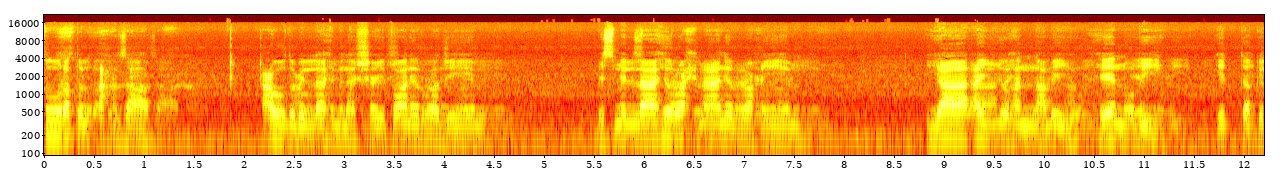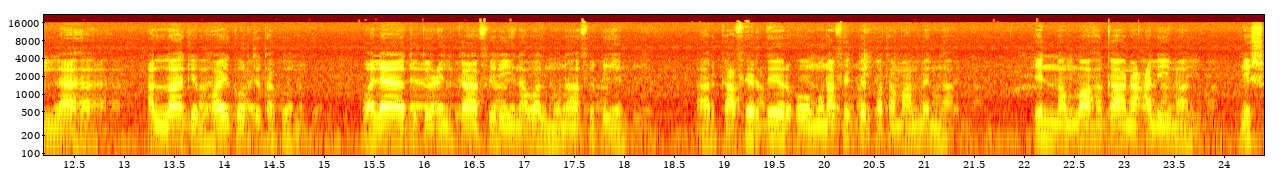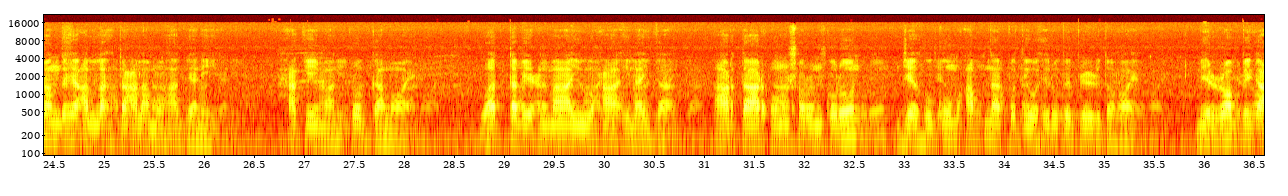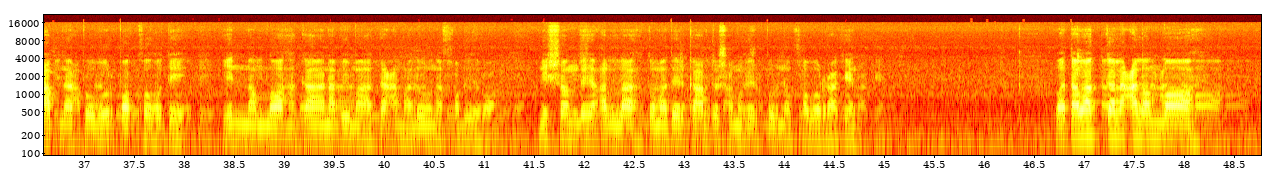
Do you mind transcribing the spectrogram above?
সুরাতুল আহজাব أعوذ بالله من الشيطان الرجيم بسم الله الرحمن الرحيم يا أيها النبي হে নবী ইত্তাকিল্লাহ আল্লাহকে ভয় করতে থাকুন ওয়ালা তুতিউল কাফিরিন ওয়াল মুনাফিকিন আর কাফেরদের ও মুনাফিকদের কথা মানবেন না ইন্নাল্লাহ কানা আলিমান নিঃসন্দেহে আল্লাহ তাআলা মহাজ্ঞানী হাকিমান প্রজ্ঞাময় আর তার অনুসরণ করুন যে হুকুম আপনার প্রতি ওহিরূপে প্রেরিত হয়। মির রব্বিকা, আপনার প্রভুর পক্ষ হতে নিঃসন্দেহে আল্লাহ তোমাদের কার্যসমূহের পূর্ণ খবর রাখেন।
